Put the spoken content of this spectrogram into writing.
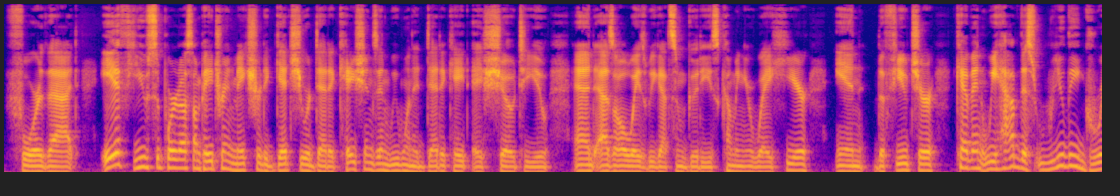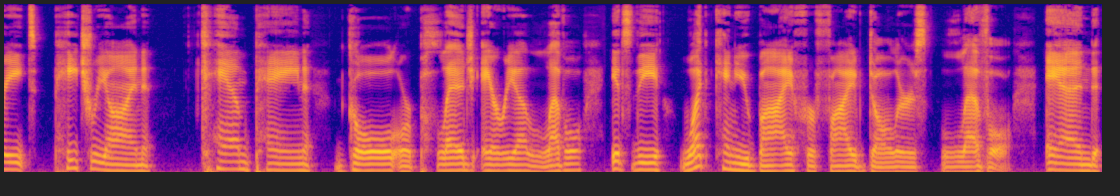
for that. If you've supported us on Patreon, make sure to get your dedications in. We want to dedicate a show to you. And as always, we got some goodies coming your way here in the future. Kevin, we have this really great Patreon campaign goal or pledge area level. It's the what can you buy for $5 level. And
